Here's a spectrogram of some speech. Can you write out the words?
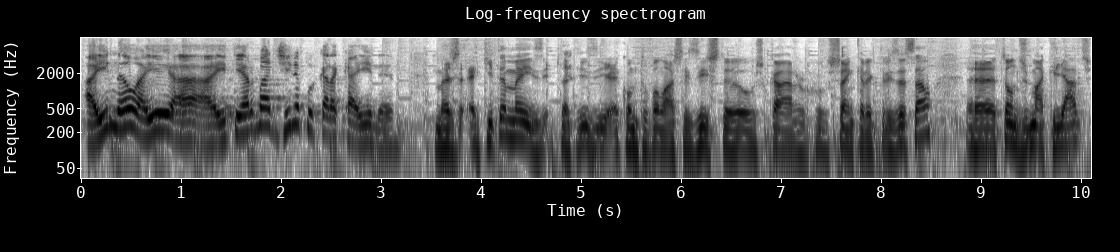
Aí não, aí, aí tem armadilha pro cara cair, né? Mas aqui também, portanto, é como tu falaste, existe os carros sem caracterização, eh, estão desmaquilhados,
